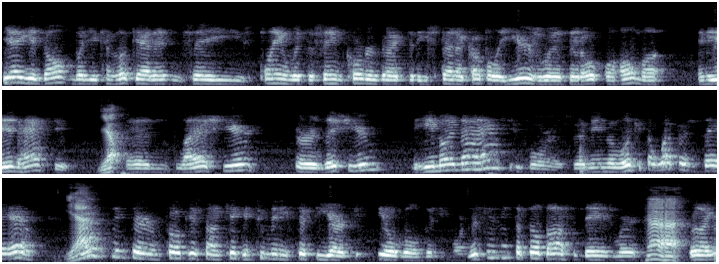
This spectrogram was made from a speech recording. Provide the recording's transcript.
Yeah, you don't, but you can look at it and say he's playing with the same quarterback that he spent a couple of years with at Oklahoma, and he didn't have to. Yep. And last year, or this year, he might not have to for us. I mean, look at the weapons they have. Yeah. I don't think they're focused on kicking too many 50-yard field goals anymore. This isn't the Phil Dawson days where we're like,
